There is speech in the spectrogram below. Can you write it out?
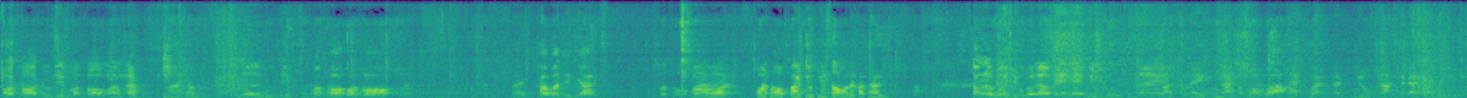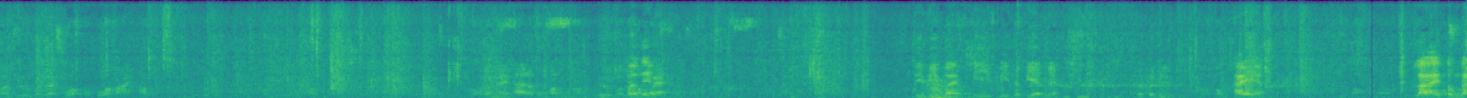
ขอถอดูที่พอถอมามามาครับเออดูที่พอถอพอถอไหนเข้ามาถึงยังพอถอพอพอถอไปจุดที่สองนะครับท่านแล้วมาอยู่กับเราได้ไงไม่อยู่คุณนายในคุณนายก็บอกว่าให้แขวนกันที่โรงงานก็ได้ไม่อยู่ก็อยู่ก็เลยกลัวกลัวหายครับผมก็ไม่ได้แล้วผมว่าคือมัน แล้วเนี่ย นี่มีใบ มีมีทะเบียนไหมของใครอะ แล้วไอ้ตรงไหน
